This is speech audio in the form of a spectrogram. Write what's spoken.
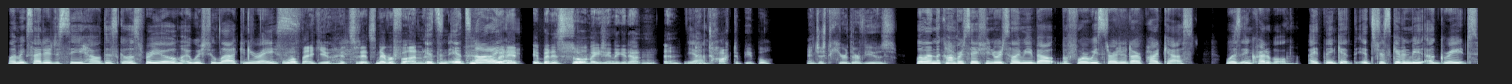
Well, I'm excited to see how this goes for you. I wish you luck in your race. Well, thank you. It's it's never fun, it's it's not. I, but it, it but it's so amazing to get out and and, Yeah. and talk to people and just hear their views. Well, and the conversation you were telling me about before we started our podcast was incredible. I think it it's just given me a great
